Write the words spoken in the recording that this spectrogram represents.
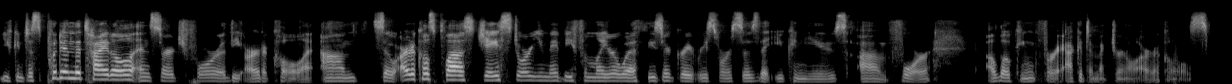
you can just put in the title and search for the article. Um, so Articles Plus, JSTOR, you may be familiar with. These are great resources that you can use um, for uh, looking for academic journal articles.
